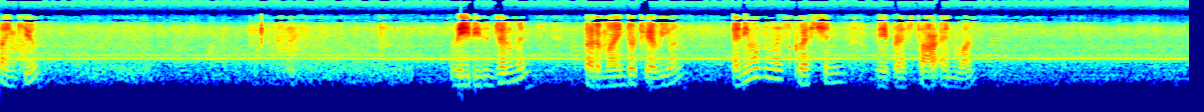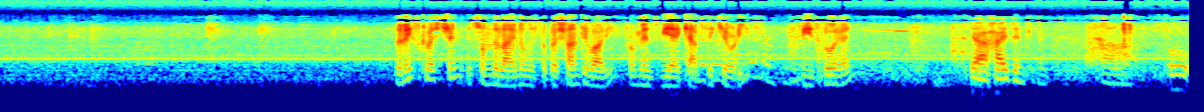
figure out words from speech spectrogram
Thank you. Ladies and gentlemen, a reminder to everyone, anyone who has questions may press star and one. The next question is from the line of Mr. Prashant Tiwari from SBI Cap Securities. Please go ahead. Yeah, hi gentlemen. Uh, so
